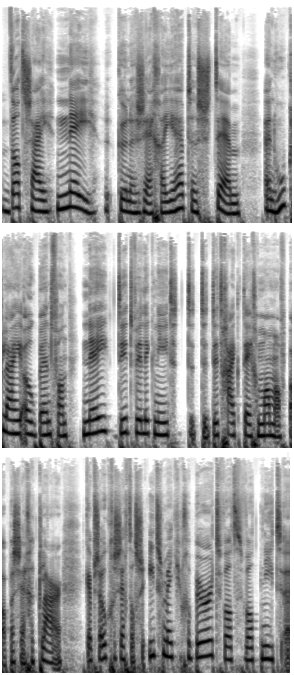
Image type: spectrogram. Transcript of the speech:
dat zij nee kunnen zeggen. Je hebt een stem. En hoe klein je ook bent van nee, dit wil ik niet. Dit, dit, ga ik tegen mama of papa zeggen, klaar. Ik heb ze ook gezegd, als er iets met je gebeurt wat, wat niet, uh,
